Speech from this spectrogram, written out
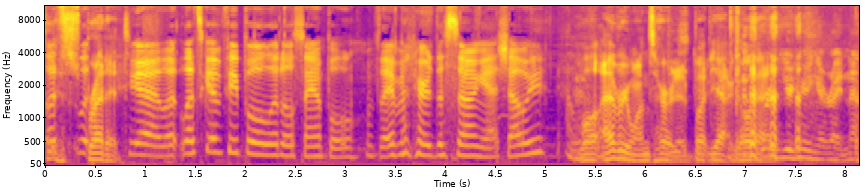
Let's Spread it. Yeah, let, let's give people a little sample if they haven't heard the song yet, shall we? Well, everyone's heard it, but yeah, go ahead. You're hearing it right now.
